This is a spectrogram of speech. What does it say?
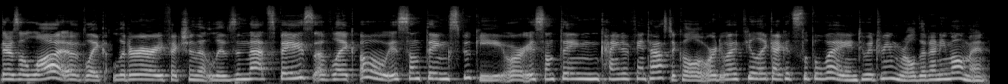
There's a lot of like literary fiction that lives in that space of like, oh, is something spooky or is something kind of fantastical or do I feel like I could slip away into a dream world at any moment?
